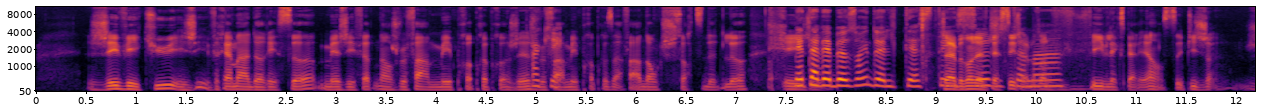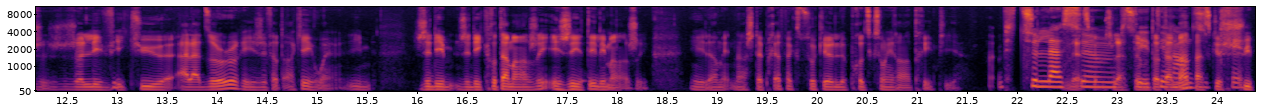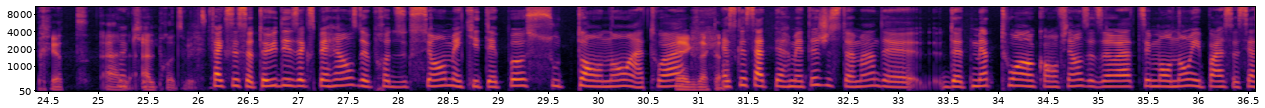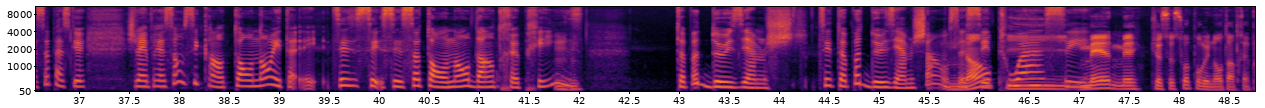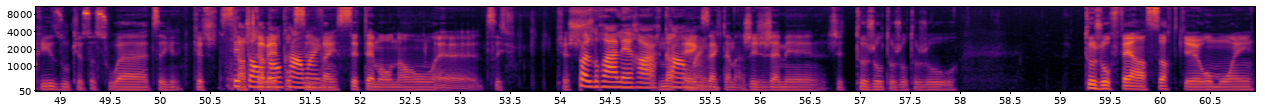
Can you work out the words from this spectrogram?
J'ai vécu et j'ai vraiment adoré ça, mais j'ai fait, non, je veux faire mes propres projets, je veux faire mes propres affaires. Donc, je suis sorti de là. et Mais tu avais besoin de le tester. j'avais besoin de le tester, j'avais besoin de vivre l'expérience. Puis je, je, je l'ai vécu euh, à la dure et j'ai fait OK, ouais, j'ai des, des croûtes à manger et j'ai été les manger. Et là, maintenant, j'étais prête. Fait que c'est pour ça que la production est rentrée. Puis Puis tu l'assumes. je l'assume totalement parce que je suis prête à, le produire? Fait que c'est ça. Tu as eu des expériences de production, mais qui n'étaient pas sous ton nom à toi. Exactement. Est-ce que ça te permettait justement de, de te mettre toi en confiance, de dire, ah, tu sais, mon nom n'est pas associé à ça? Parce que j'ai l'impression aussi quand ton nom est, tu sais, c'est ça ton nom d'entreprise. Mhm. T'as pas de deuxième, t'as pas de deuxième chance. Non, c'est toi, c'est. Mais, mais que ce soit pour une autre entreprise ou que ce soit, tu sais, que je, quand je travaillais pour Sylvain, c'était mon nom. euh, que je, Pas le droit à l'erreur Non, quand même. exactement. J'ai jamais, j'ai toujours, toujours, toujours, toujours fait en sorte qu'au moins,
